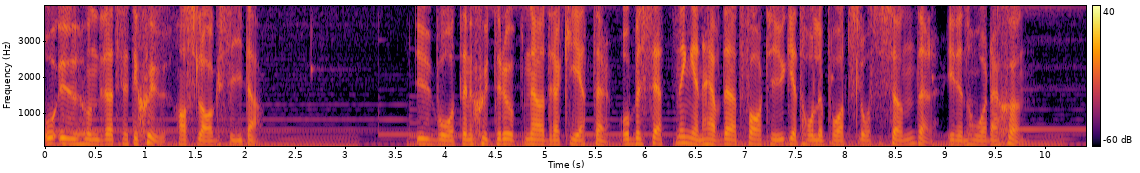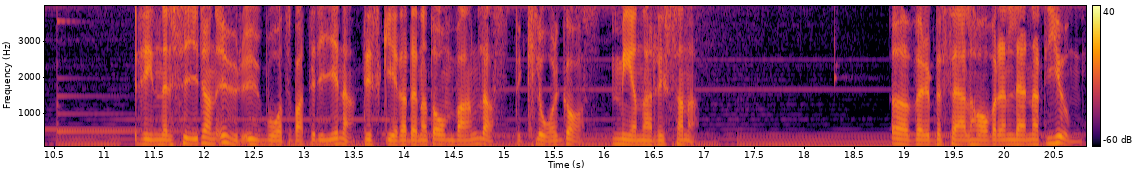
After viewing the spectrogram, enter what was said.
och U137 har slagsida. Ubåten skjuter upp nödraketer och besättningen hävdar att fartyget håller på att slås sönder i den hårda sjön. rinner syran ur ubåtsbatterierna riskerar den att omvandlas till klorgas, menar ryssarna. Överbefälhavaren Lennart Ljung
